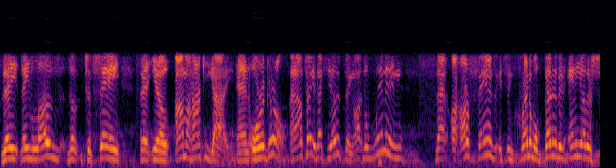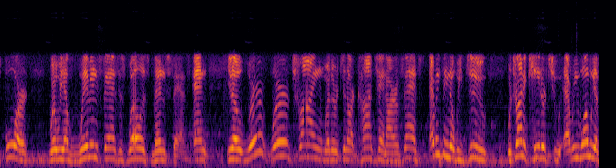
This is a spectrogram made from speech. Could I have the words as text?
They they love the, to say that you know I'm a hockey guy and or a girl. And I'll tell you that's the other thing. Uh, The women that our fans, it's incredible, better than any other sport where we have women fans as well as men's fans. And you know, we're we're trying whether it's in our content, our events, everything that we do, we're trying to cater to everyone. We have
